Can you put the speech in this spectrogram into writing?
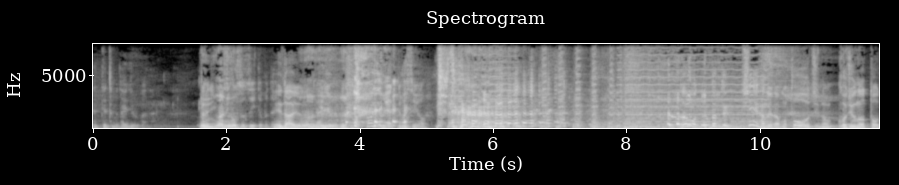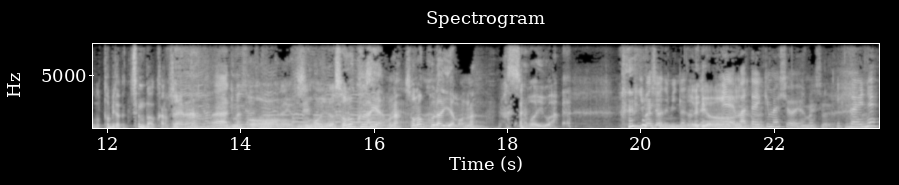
やってっても大丈夫かな。何？何を？嘘ついても大え、丈夫。大丈夫。大丈夫。当時でもやってますよ。でも、だって、支援さんといったらもう当時の五重塔の扉が全部開くから。そうやな。あ、来ますよ。そのくらいはね。すごいよ。そのくらいやもんな。そのくらいやもんな。すごいわ。行きましょうね、みんなでね。ねまた行きましょうよ。行きましょうよ。一回ね。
